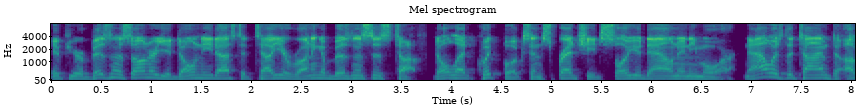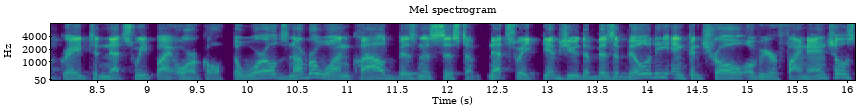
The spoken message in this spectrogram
If you're a business owner, you don't need us to tell you running a business is tough. Don't let QuickBooks and spreadsheets slow you down anymore. Now is the time to upgrade to NetSuite by Oracle, the world's number one cloud business system. NetSuite gives you the visibility and control over your financials,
